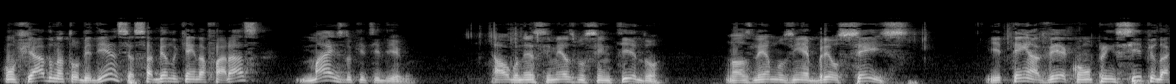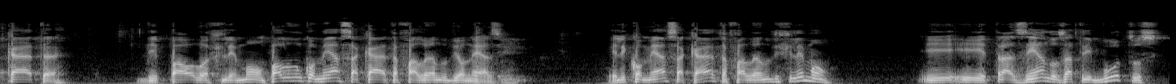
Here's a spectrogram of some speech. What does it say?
confiado na tua obediência, sabendo que ainda farás mais do que te digo. Algo nesse mesmo sentido, nós lemos em Hebreus 6, e tem a ver com o princípio da carta de Paulo a Filemão, Paulo não começa a carta falando de Onésio. Ele começa a carta falando de Filemão. E, e trazendo os atributos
